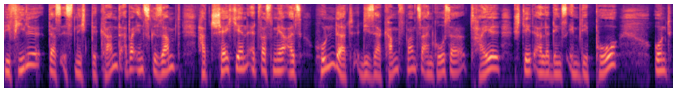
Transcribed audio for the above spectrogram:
Wie viele, das ist nicht bekannt, aber insgesamt hat Tschechien etwas mehr als 100 dieser Kampfpanzer. Ein großer Teil steht allerdings im Depot. Und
